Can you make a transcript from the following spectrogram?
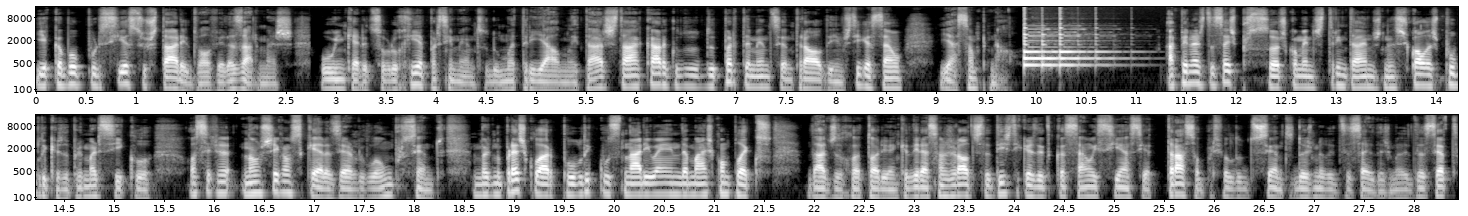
e acabou por se assustar e devolver as armas. O inquérito sobre o reaparecimento do material militar está a cargo do Departamento Central de Investigação e Ação Penal. Apenas 16 professores com menos de 30 anos nas escolas públicas do primeiro ciclo, ou seja, não chegam sequer a 0,1%. Mas no pré-escolar público o cenário é ainda mais complexo. Dados do relatório em que a Direção-Geral de Estatísticas de Educação e Ciência traça o perfil do docente 2016-2017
